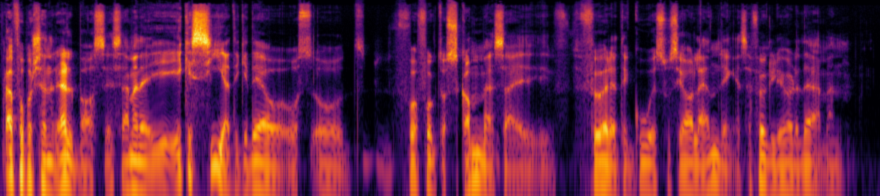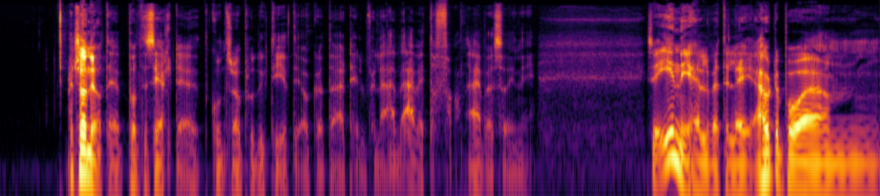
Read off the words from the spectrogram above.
Iallfall på generell basis. Jeg mener, ikke si at ikke det å, å, å, få folk til å skamme seg fører til gode sosiale endringer. Selvfølgelig gjør det det, men jeg skjønner jo at det potensielt er kontraproduktivt i akkurat dette tilfellet. Jeg, jeg vet da faen. Jeg er bare så inni så inn i helvete lei. Jeg hørte på um,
